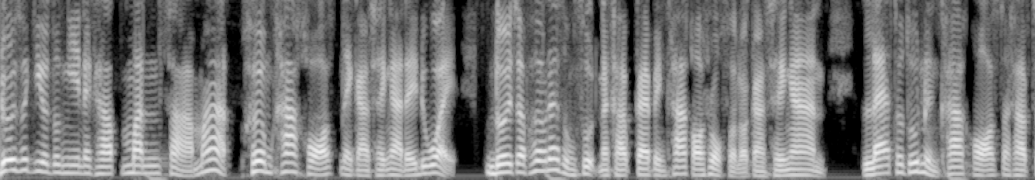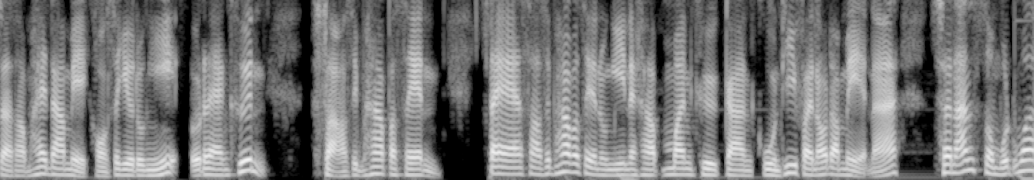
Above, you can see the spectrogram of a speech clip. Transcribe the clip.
โดยสกิลตรงนี้นะครับมันสามารถเพิ่มค่าคอสในการใช้งานได้ด้วย โดยจะเพิ่มได้สูงสุดนะครับกลายเป็นค่าคอส6สำหรับการใช้งาน และทุกๆหนึ่งค่าคอสนะครับจะทำให้ดาเมจของสกิลตรงนี้แรงขึ้น 35%แต่ 35%ตรงนี้นะครับมันคือการคูณที่ Final Damage นะ ฉะนั้นสมมุติว่า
